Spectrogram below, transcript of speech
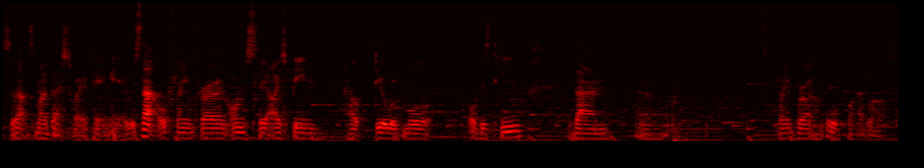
so that's my best way of hitting it. It was that or Flamethrower, and honestly, Ice Beam helped deal with more of his team than uh, Flamethrower or Fire Blast.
